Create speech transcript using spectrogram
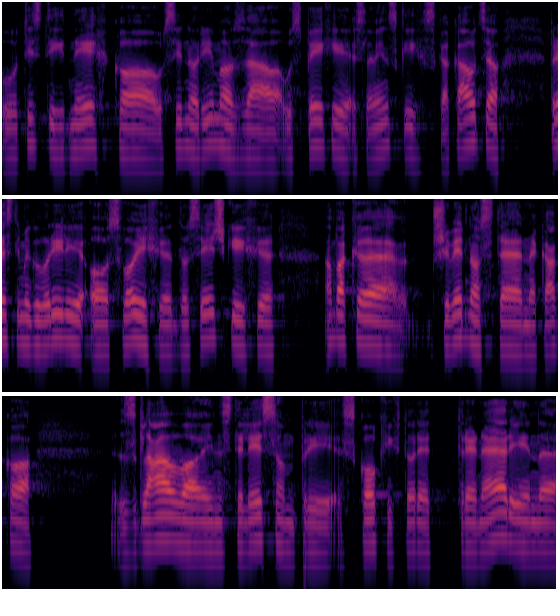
v tistih dneh, ko vsi norimo za uspehi slovenskih skakalcev. Prej ste mi govorili o svojih dosežkih, ampak še vedno ste nekako z glavo in s telesom pri skokih, torej trener in eh,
